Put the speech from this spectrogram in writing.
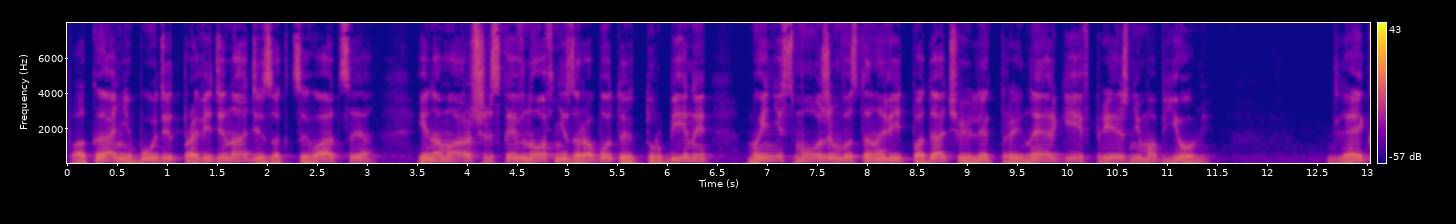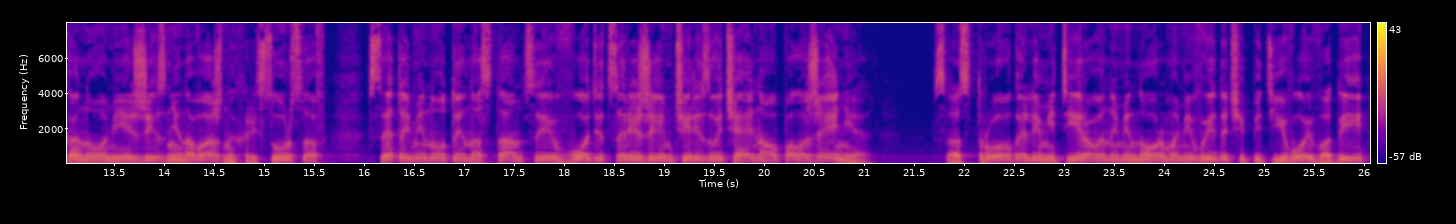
Пока не будет проведена дезактивация, и на Маршальской вновь не заработают турбины, мы не сможем восстановить подачу электроэнергии в прежнем объеме. Для экономии жизненно важных ресурсов с этой минуты на станции вводится режим чрезвычайного положения со строго лимитированными нормами выдачи питьевой воды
